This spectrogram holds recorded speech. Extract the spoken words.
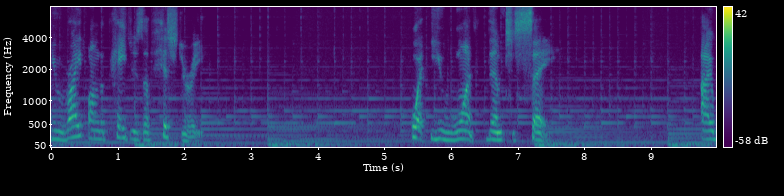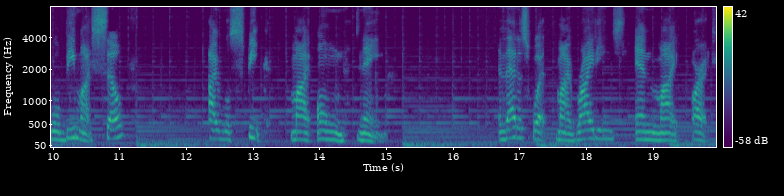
You write on the pages of history what you want them to say. I will be myself. I will speak my own name. And that is what my writings and my art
